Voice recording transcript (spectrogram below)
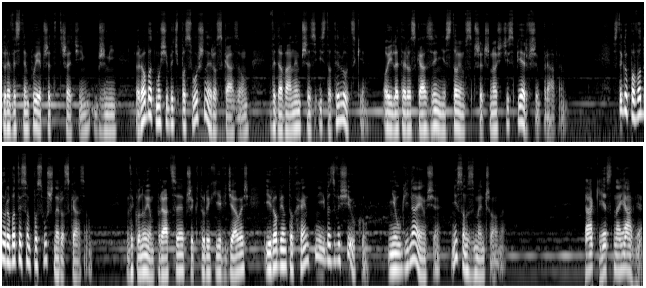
które występuje przed trzecim, brzmi: Robot musi być posłuszny rozkazom wydawanym przez istoty ludzkie, o ile te rozkazy nie stoją w sprzeczności z pierwszym prawem. Z tego powodu roboty są posłuszne rozkazom. Wykonują prace, przy których je widziałeś i robią to chętnie i bez wysiłku. Nie uginają się, nie są zmęczone. Tak jest na jawie.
